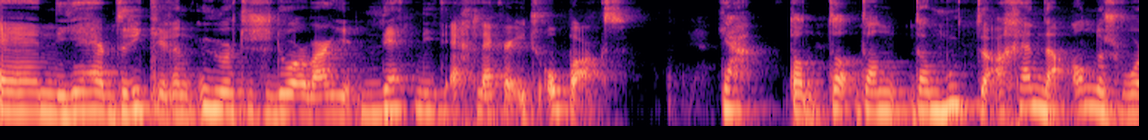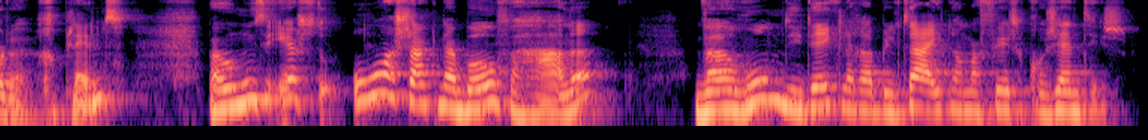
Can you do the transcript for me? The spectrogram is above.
en je hebt drie keer een uur tussendoor waar je net niet echt lekker iets oppakt, ja, dan, dan, dan, dan moet de agenda anders worden gepland. Maar we moeten eerst de oorzaak naar boven halen waarom die declarabiliteit nou maar 40% is.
